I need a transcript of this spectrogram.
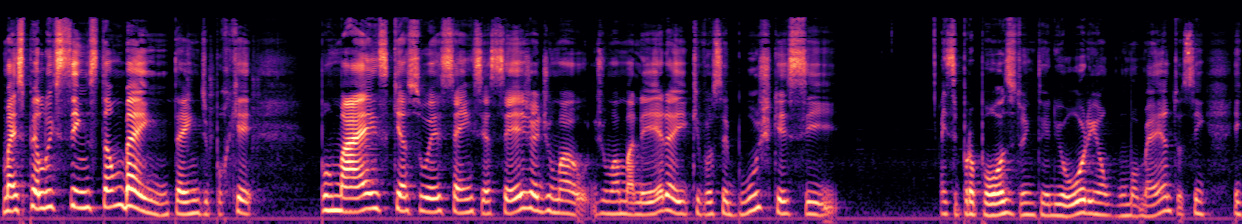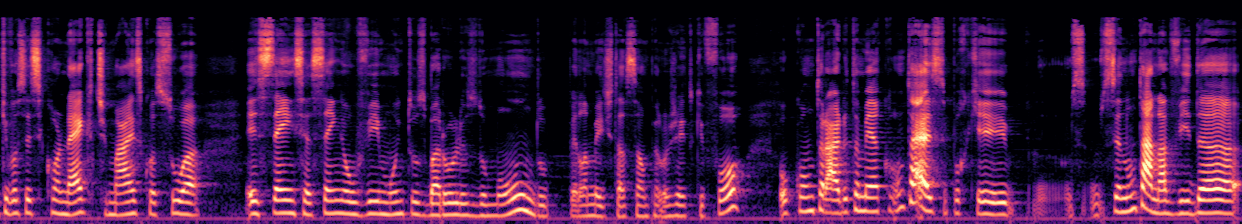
mas pelos sims também, entende? Porque por mais que a sua essência seja de uma, de uma maneira e que você busque esse esse propósito interior em algum momento, assim, e que você se conecte mais com a sua essência sem ouvir muitos barulhos do mundo, pela meditação, pelo jeito que for, o contrário também acontece, porque você não tá na vida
